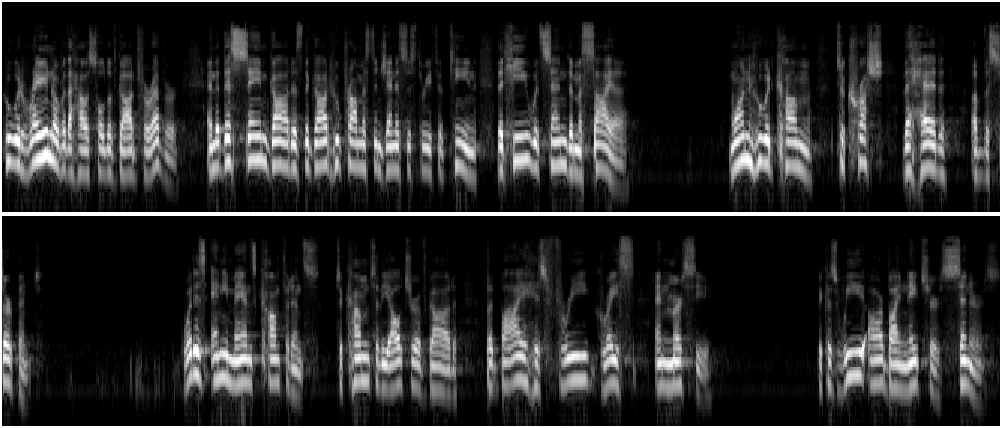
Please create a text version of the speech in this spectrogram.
who would reign over the household of God forever. And that this same God is the God who promised in Genesis 3:15 that he would send a Messiah, one who would come to crush the head of the serpent. What is any man's confidence to come to the altar of God but by his free grace and mercy? Because we are by nature sinners,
